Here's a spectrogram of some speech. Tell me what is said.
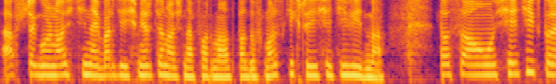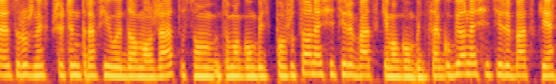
a w szczególności najbardziej śmiercionośna forma odpadów morskich, czyli sieci widma. To są sieci, które z różnych przyczyn trafiły do morza. To, są, to mogą być porzucone sieci rybackie, mogą być zagubione sieci rybackie,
